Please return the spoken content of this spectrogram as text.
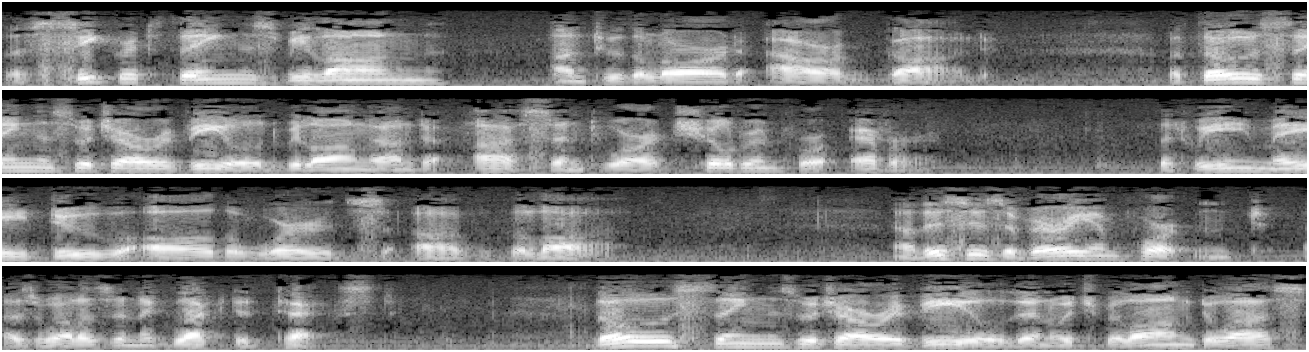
the secret things belong unto the Lord our God. But those things which are revealed belong unto us and to our children forever, that we may do all the words of the law. Now this is a very important as well as a neglected text. Those things which are revealed and which belong to us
